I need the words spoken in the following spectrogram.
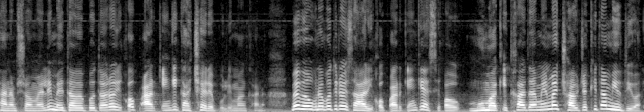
თანამშრომელი მედავებოდა რომ იყო პარკინგი გაჩერებული მანქანა. მე მეუბნებოდი რომ ეს არ იყო პარკინგი, ეს იყო მომაკითხა ადამიანმა ჩავჯექი და მივდივარ.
